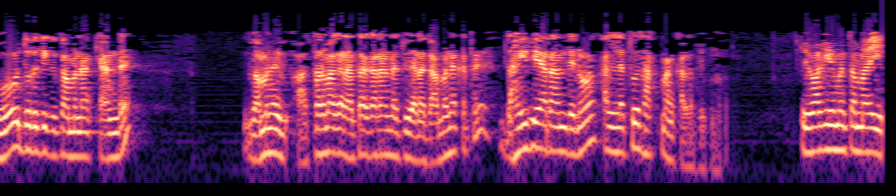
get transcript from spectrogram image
බොහෝ දුරදිග ගමනක් යන්න ගමන අතරමඟ නැතර කරන්න නැතුව යන ගමනකට ධෛර්යය ආරම්භ දෙනවා කල්ැතුව සක්මන් කළා තිබුණා. ඒ වගේම තමයි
